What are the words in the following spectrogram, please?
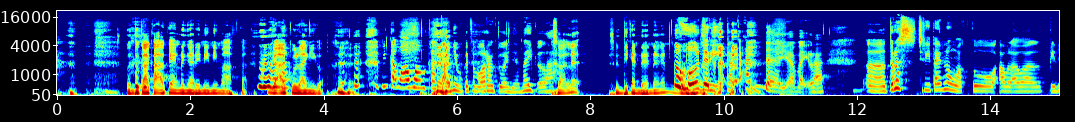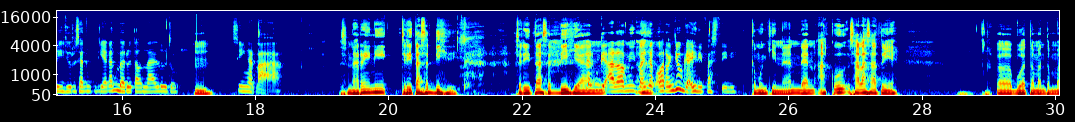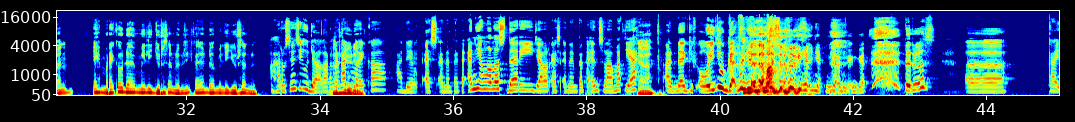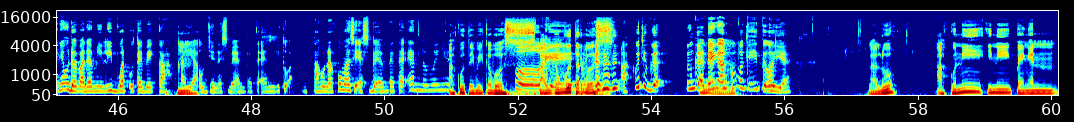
untuk kakak aku yang dengerin ini maaf kak nggak aku ulangi kok Minta maaf sama kakaknya bukan sama orang tuanya. Baiklah. soalnya suntikan dana kan Oh, dari kakak Anda ya, baiklah. Eh, terus ceritain dong waktu awal-awal pilih jurusan kuliah kan baru tahun lalu tuh. Hmm. Seingat lah. sebenarnya ini cerita sedih sih cerita sedih yang Yang dialami banyak orang juga ini pasti nih. kemungkinan dan aku salah satunya Eh, buat teman-teman eh mereka udah milih jurusan belum sih kalian udah milih jurusan belum Harusnya sih udah karena Harusnya kan udah. mereka ada yang SNMPTN yang lolos dari jalur SNMPTN selamat ya. ya Anda giveaway juga ternyata masuk kuliahnya. Enggak, enggak, enggak. Terus eh kayaknya udah pada milih buat UTBK kayak ujian SBMPTN gitu. Tahun aku masih SBMPTN namanya. aku TBK bos Oh, pakai oke. komputer bos aku juga enggak deh, Enggak aku pakai itu. Oh iya. lalu aku nih ini pengen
